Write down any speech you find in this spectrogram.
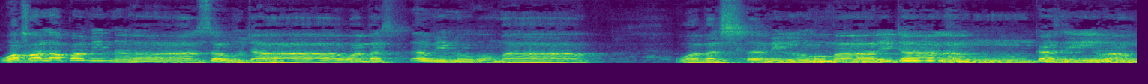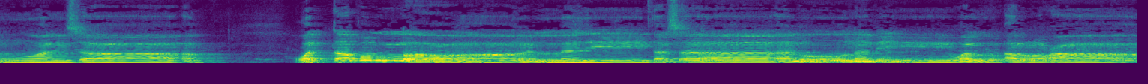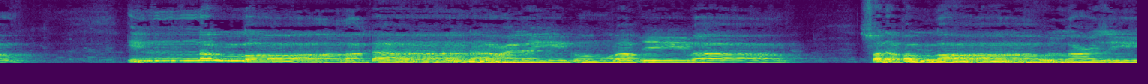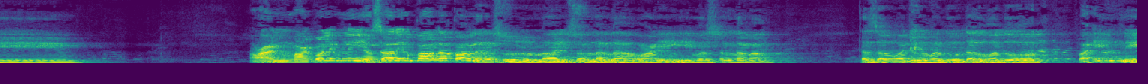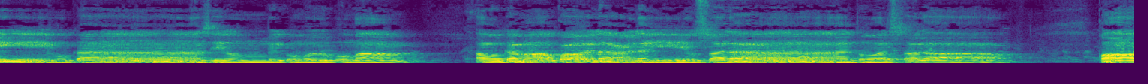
وخلق منها زوجها وبث منهما وبث منهما رجالا كثيرا ونساء. واتقوا الله الله كان عليكم رقيبا صدق الله العظيم عن معقل بن يسار قال قال رسول الله صلى الله عليه وسلم تزوج الودود الودود فإني مكاسر بكم الأمم أو كما قال عليه الصلاة والسلام. قال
